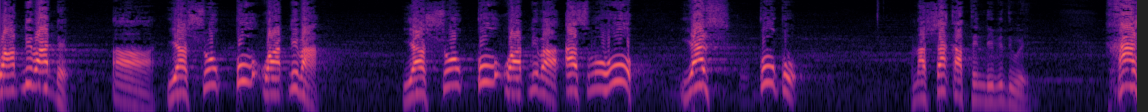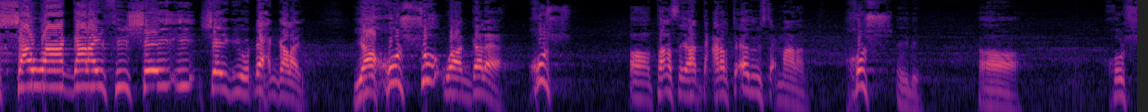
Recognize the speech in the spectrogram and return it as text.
waa dhibaa dheh. Yashuqu waa dhibaa. Yashuqu waa dhibaa. Asluhu yashququ mashaqatin dhibid wey khasha waa galay fi shayi shaygiiu dhex galay. Yakhushu waa galaa khush. Taasay hadda carabta aad u isticmaalaan. Khush ay leeyiin khush.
